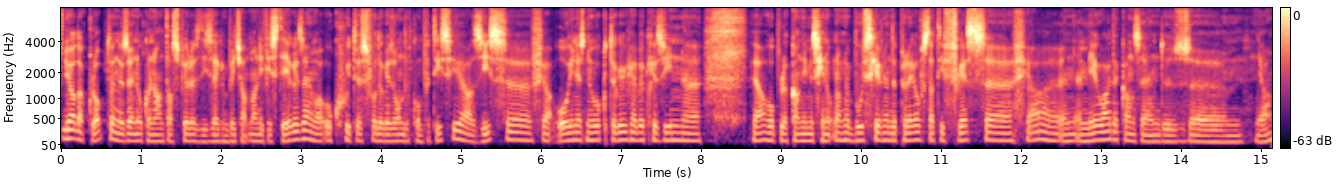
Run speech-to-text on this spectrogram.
Ja, dat klopt. En er zijn ook een aantal spelers die zich een beetje aan het manifesteren zijn, wat ook goed is voor de gezonde competitie. Ja, Aziz, uh, ja, Ooyen is nu ook terug, heb ik gezien. Uh, ja, hopelijk kan hij misschien ook nog een boost geven in de playoffs, dat hij fris uh, ja, een, een, meerwaarde kan zijn. Dus ja,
